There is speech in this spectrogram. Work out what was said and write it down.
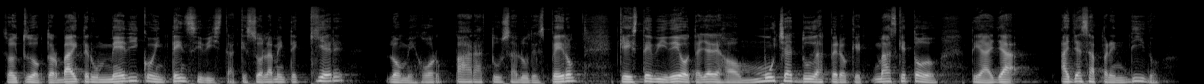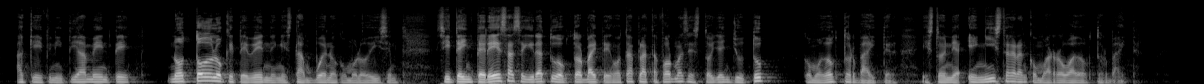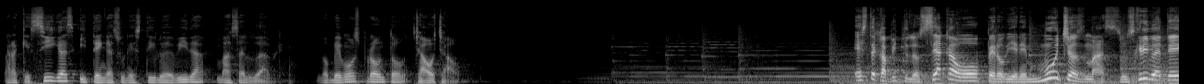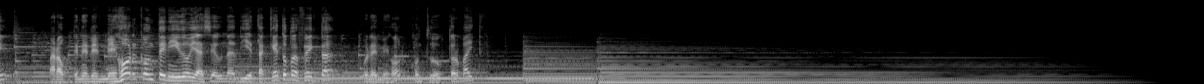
Soy tu doctor Baiter, un médico intensivista que solamente quiere lo mejor para tu salud. Espero que este video te haya dejado muchas dudas, pero que más que todo te haya, hayas aprendido a que definitivamente no todo lo que te venden es tan bueno como lo dicen. Si te interesa seguir a tu Dr. Biter en otras plataformas, estoy en YouTube como Dr. Biter, estoy en Instagram como arroba Dr. Biter, para que sigas y tengas un estilo de vida más saludable. Nos vemos pronto. Chao, chao. Este capítulo se acabó, pero vienen muchos más. Suscríbete para obtener el mejor contenido y hacer una dieta keto perfecta con el mejor, con tu Dr. Biter.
